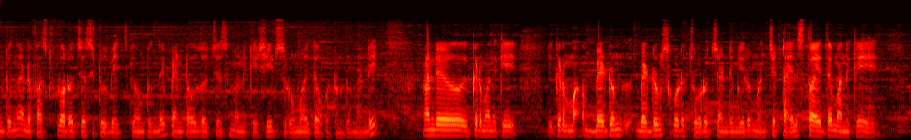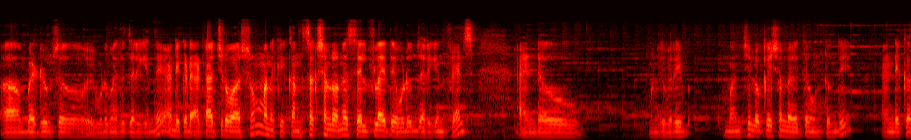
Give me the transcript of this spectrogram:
ఉంటుంది. అండ్ ఫస్ట్ ఫ్లోర్ వచ్చేసి టూ బిహెచ్కే ఉంటుంది. పెంట్ హౌస్ వచ్చేసి మనకి షీట్స్ రూమ్ అయితే ఒకటి ఉంటుందండి. అండ్ ఇక్కడ మనకి ఇక్కడ బెడ్రూమ్ బెడ్రూమ్స్ కూడా చూడొచ్చు అండి మీరు. మంచి టైల్స్తో అయితే మనకి బెడ్రూమ్స్ ఇవ్వడం అయితే జరిగింది. అండ్ ఇక్కడ అటాచ్డ్ వాష్రూమ్ మనకి కన్స్ట్రక్షన్లోనే సెల్ఫ్లో అయితే ఇవ్వడం జరిగింది ఫ్రెండ్స్. అండ్ మనకి వెరీ మంచి లొకేషన్లో అయితే ఉంటుంది. అండ్ ఇక్కడ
